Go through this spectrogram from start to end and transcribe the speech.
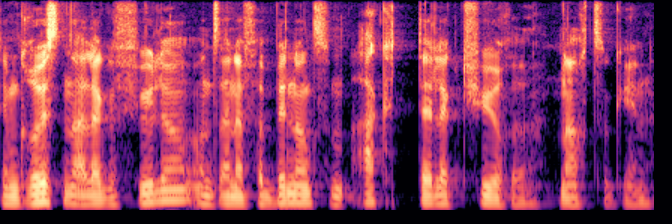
dem größten aller Gefühle und seiner Verbindung zum Akt der Lektüre nachzugehen.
